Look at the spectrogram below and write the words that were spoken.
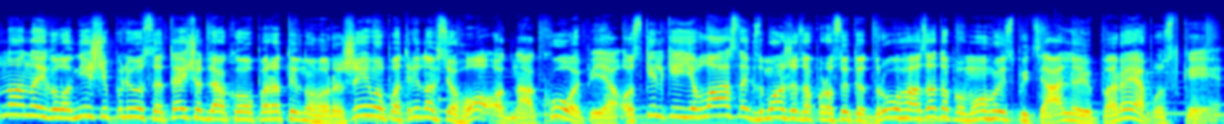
Ну а найголовніший плюс це те, що для кооперативного режиму потрібна всього одна копія, оскільки її власник зможе запросити друга за допомогою спеціальної перепустки.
